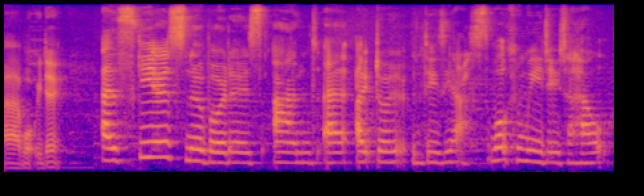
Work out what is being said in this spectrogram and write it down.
uh, what we do. As skiers, snowboarders and uh, outdoor enthusiasts, what can we do to help?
